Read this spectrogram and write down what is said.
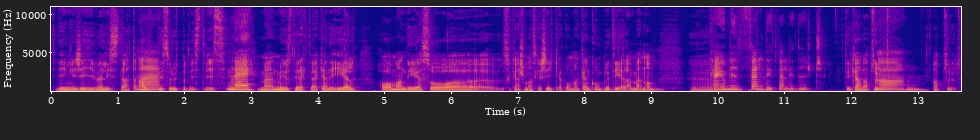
Så det är ingen given lista att det Nej. alltid ser ut på ett visst vis. Nej. Men med just direktverkande el, har man det så, så kanske man ska kika på om man kan komplettera med någon. eh, Kan ju bli väldigt, väldigt dyrt. Det kan det absolut. Ja. Absolut.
